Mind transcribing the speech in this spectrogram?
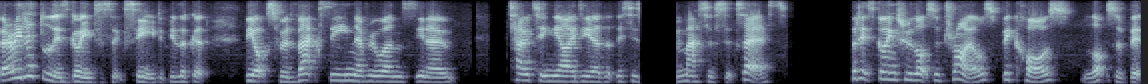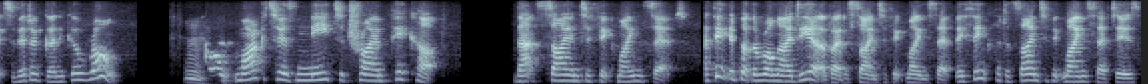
very little is going to succeed. If you look at the Oxford vaccine, everyone's, you know, touting the idea that this is massive success, but it's going through lots of trials because lots of bits of it are going to go wrong. Mm. marketers need to try and pick up that scientific mindset. I think they've got the wrong idea about a scientific mindset. They think that a scientific mindset is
